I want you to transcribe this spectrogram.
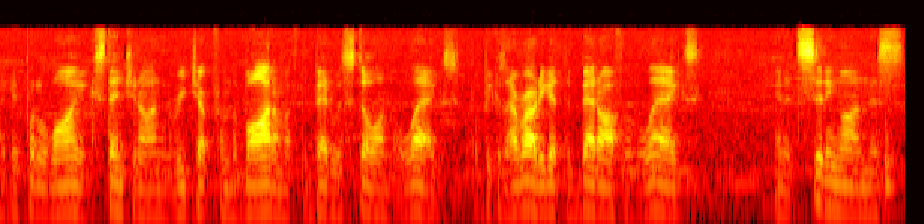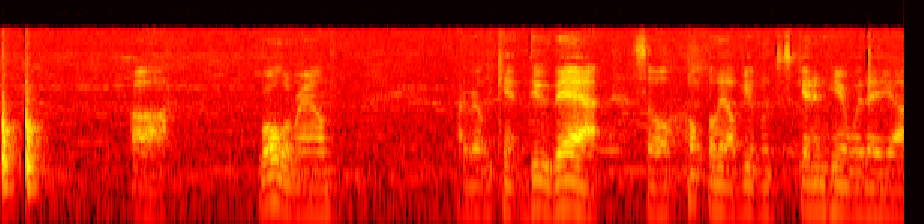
I could put a long extension on and reach up from the bottom if the bed was still on the legs, but because I've already got the bed off of the legs and it's sitting on this uh, roll around, I really can't do that. So hopefully I'll be able to just get in here with a uh,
